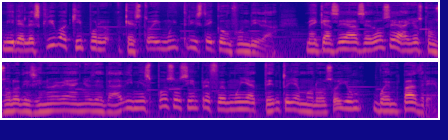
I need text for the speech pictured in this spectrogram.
mire, le escribo aquí porque estoy muy triste y confundida. Me casé hace 12 años con solo 19 años de edad y mi esposo siempre fue muy atento y amoroso y un buen padre.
